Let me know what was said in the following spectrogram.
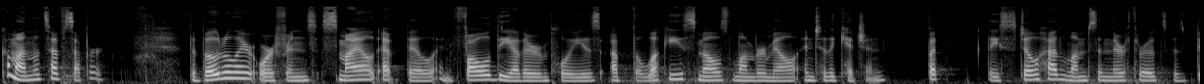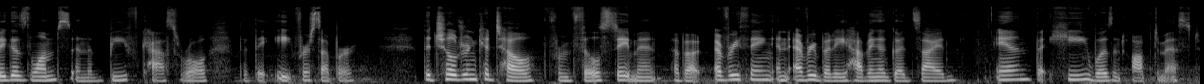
Come on, let's have supper. The Baudelaire orphans smiled at Phil and followed the other employees up the Lucky Smells lumber mill into the kitchen. They still had lumps in their throats as big as lumps in the beef casserole that they ate for supper. The children could tell from Phil's statement about everything and everybody having a good side, and that he was an optimist.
